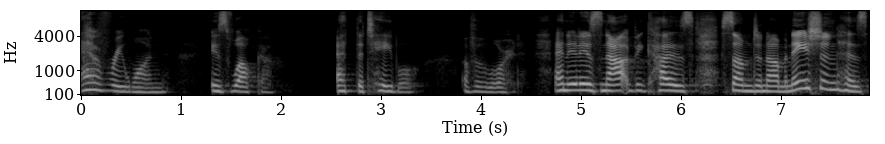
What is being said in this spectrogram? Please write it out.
everyone is welcome at the table of the Lord. And it is not because some denomination has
